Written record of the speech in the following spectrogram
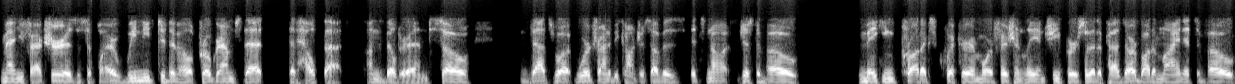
manufacturer as a supplier we need to develop programs that that help that on the builder end so that's what we're trying to be conscious of is it's not just about making products quicker and more efficiently and cheaper so that it pads our bottom line it's about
